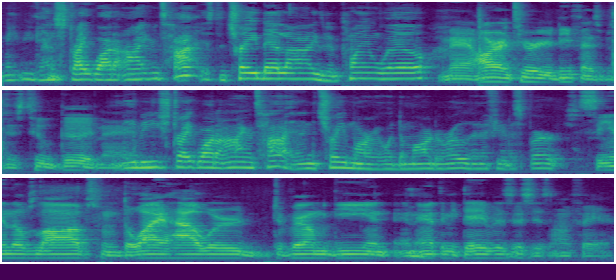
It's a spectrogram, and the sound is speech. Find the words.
Maybe you gotta strike while the iron's hot. It's the trade deadline. He's been playing well. Man, our interior defense was just too good, man. Maybe you strike while the iron's hot in the trade market with DeMar DeRozan if you're the Spurs. Seeing those lobs from Dwight Howard, JaVale McGee, and, and Anthony Davis, it's just unfair.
